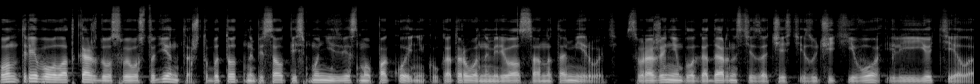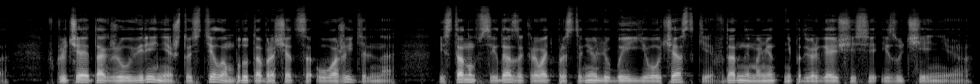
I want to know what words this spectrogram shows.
он требовал от каждого своего студента, чтобы тот написал письмо неизвестному покойнику, которого намеревался анатомировать, с выражением благодарности за честь изучить его или ее тело, включая также уверение, что с телом будут обращаться уважительно и станут всегда закрывать простыней любые его участки, в данный момент не подвергающиеся изучению.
